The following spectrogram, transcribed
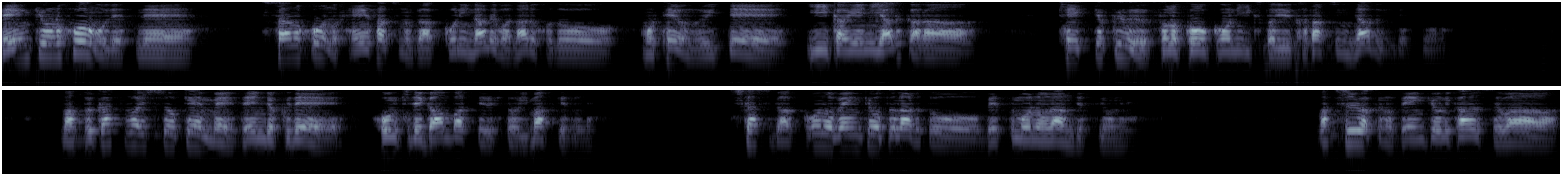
勉強の方もですね下の方の偏差値の学校になればなるほどもう手を抜いていい加減にやるから結局その高校に行くという形になるんですよね。まあ部活は一生懸命全力で本気で頑張ってる人いますけどね。しかし学校の勉強となると別物なんですよね。まあ中学の勉強に関しては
